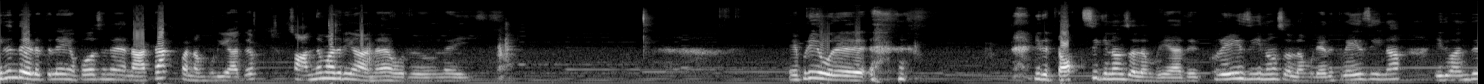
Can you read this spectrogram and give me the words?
இருந்த இடத்துல என் பர்சனை நான் அட்ராக்ட் பண்ண முடியாது. ஸோ அந்த மாதிரியான ஒரு லைஃப் எப்படி ஒரு இது டாக்ஸிக்னும் சொல்ல முடியாது கிரேசினும் சொல்ல முடியாது. கிரேசினா இது வந்து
